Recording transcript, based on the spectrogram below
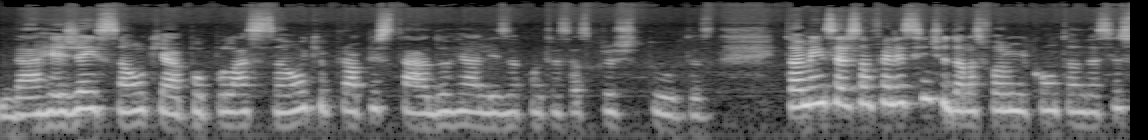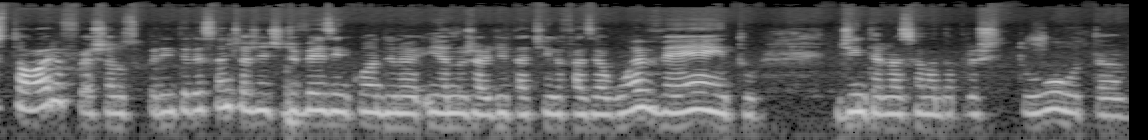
da rejeição que a população e que o próprio Estado realiza contra essas prostitutas. Então a minha inserção foi nesse sentido, elas foram me contando essa história, eu fui achando super interessante, a gente de vez em quando ia no Jardim Tatinga fazer algum evento, Dia Internacional da Prostituta,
